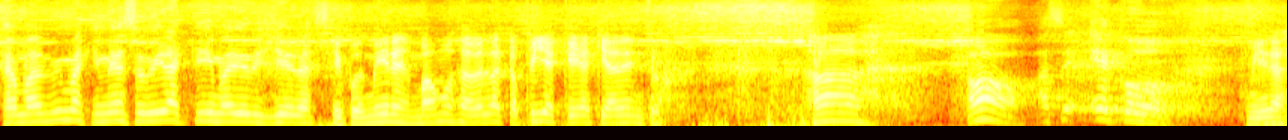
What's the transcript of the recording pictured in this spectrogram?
Jamás me imaginé subir aquí, Mario, dijeras. Y pues miren, vamos a ver la capilla que hay aquí adentro. Ah, ¡Oh! ¡Hace eco! mira.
